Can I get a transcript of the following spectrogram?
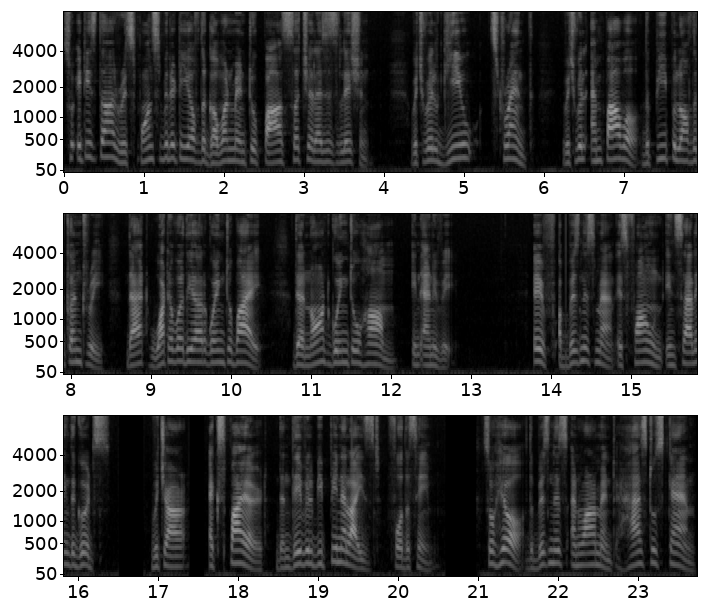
So it is the responsibility of the government to pass such a legislation which will give strength, which will empower the people of the country that whatever they are going to buy, they are not going to harm in any way. If a businessman is found in selling the goods which are expired, then they will be penalized for the same. So here the business environment has to scan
